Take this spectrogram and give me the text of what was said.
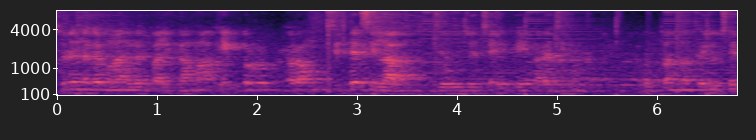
સુરેન્દ્રનગર મહાનગરપાલિકામાં એક કરોડ અરાઉન્ડ સિત્યાસી લાખ જેવું જે છે એ હરાજીનું ઉત્પન્ન થયું છે.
